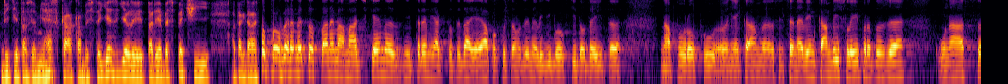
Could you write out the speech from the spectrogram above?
kdy je ta země hezká, kam byste jezdili, tady je bezpečí a tak dále. No, probereme to s panem Hamáčkem, s Nitrem, jak to teda je a pokud samozřejmě lidi budou chtít odejít na půl roku eh, někam, eh, sice nevím, kam by šli, protože u nás eh,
